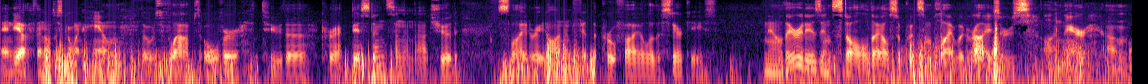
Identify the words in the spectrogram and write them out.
And yeah, then I'll just go and hem those flaps over to the correct distance, and then that should slide right on and fit the profile of the staircase. Now there it is installed. I also put some plywood risers on there. Um,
